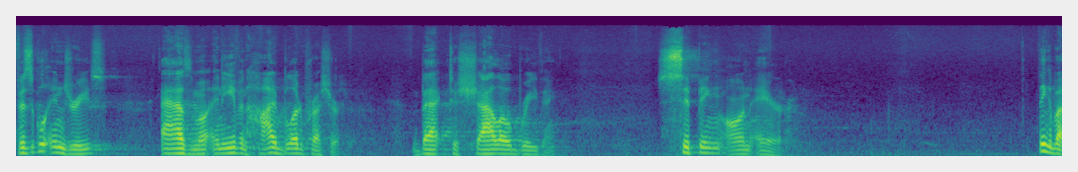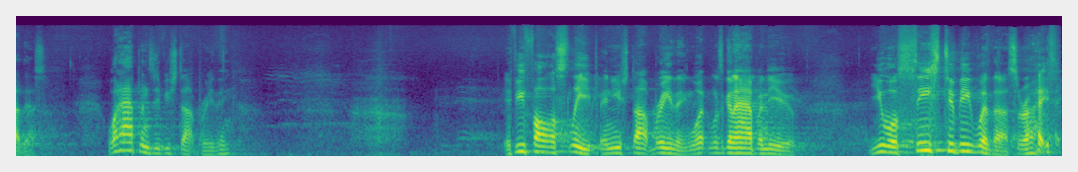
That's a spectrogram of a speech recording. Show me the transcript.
physical injuries, asthma, and even high blood pressure back to shallow breathing, sipping on air. Think about this. What happens if you stop breathing? If you fall asleep and you stop breathing, what, what's going to happen to you? You will cease to be with us, right?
